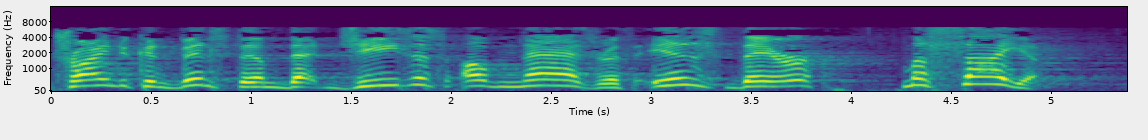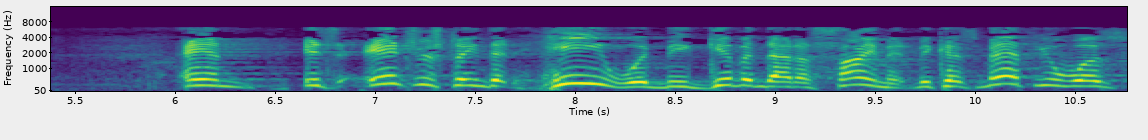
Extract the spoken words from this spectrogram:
trying to convince them that Jesus of Nazareth is their Messiah. And it's interesting that he would be given that assignment because Matthew was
